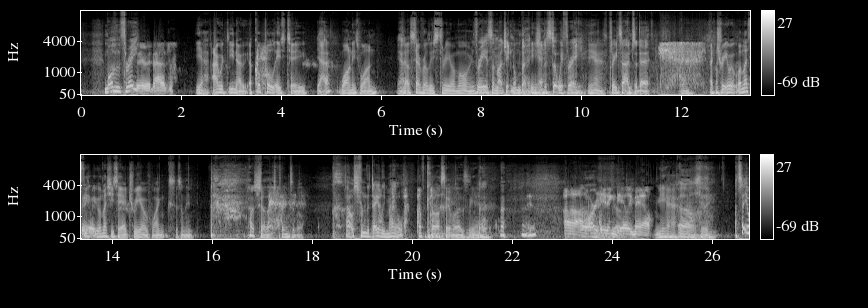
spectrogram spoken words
more than three? Dude, that is, yeah, I would, you know, a couple is two, Yeah, one is one. Yeah. So several is three or more. isn't three it? is the magic number. You Yeah. should have stuck with three. Yeah. three times a day. A trio, unless, you, unless you say a trio of wanks or something. Not sure that's printable. That was from the Daily Mail. Of course it was. Yeah. uh, hard hitting Daily Mail. Yeah. Oh. Actually. I'll tell you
